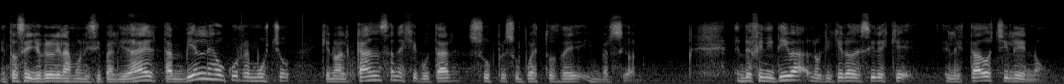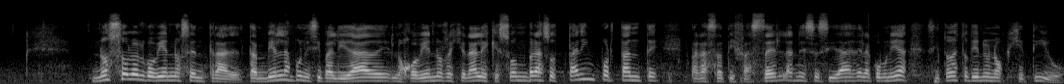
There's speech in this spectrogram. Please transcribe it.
Entonces yo creo que las municipalidades también les ocurre mucho que no alcanzan a ejecutar sus presupuestos de inversión. En definitiva, lo que quiero decir es que el Estado chileno, no solo el gobierno central, también las municipalidades, los gobiernos regionales, que son brazos tan importantes para satisfacer las necesidades de la comunidad, si todo esto tiene un objetivo,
